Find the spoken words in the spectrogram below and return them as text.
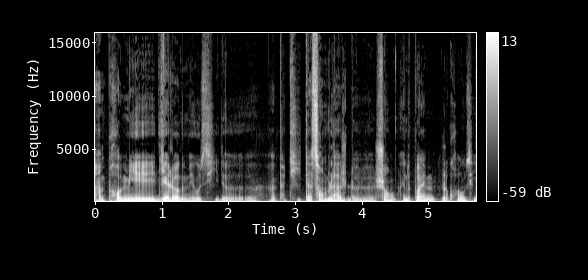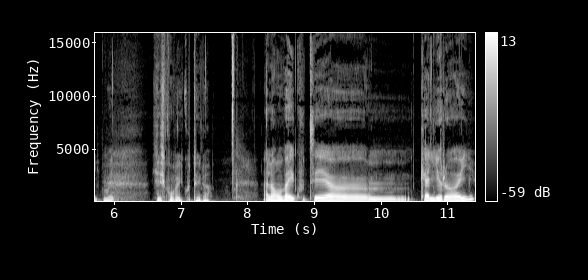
un premier dialogue, mais aussi de, un petit assemblage de chants et de poèmes, je crois aussi. Qu'est-ce qu'on va écouter là? Alors, on va écouter euh, Kaliroy,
